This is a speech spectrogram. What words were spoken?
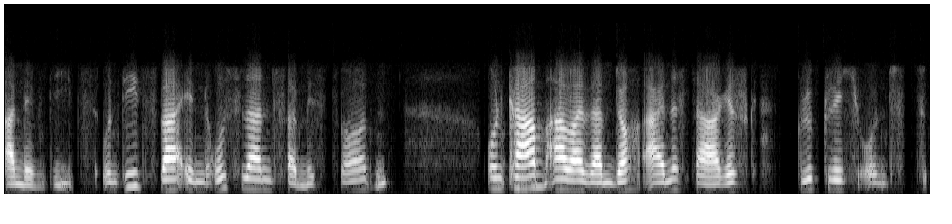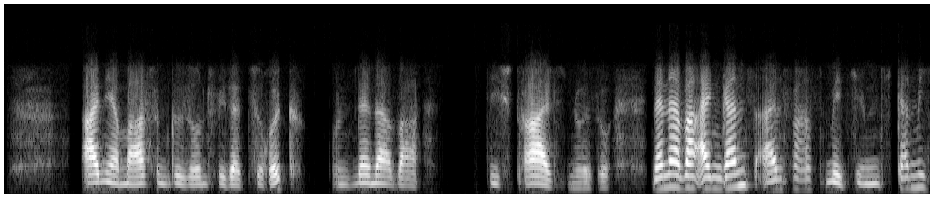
an dem Dietz. Und Dietz war in Russland vermisst worden und kam aber dann doch eines Tages glücklich und einigermaßen gesund wieder zurück. Und Nenna war, die strahlte nur so. Nenna war ein ganz einfaches Mädchen. Ich kann mich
